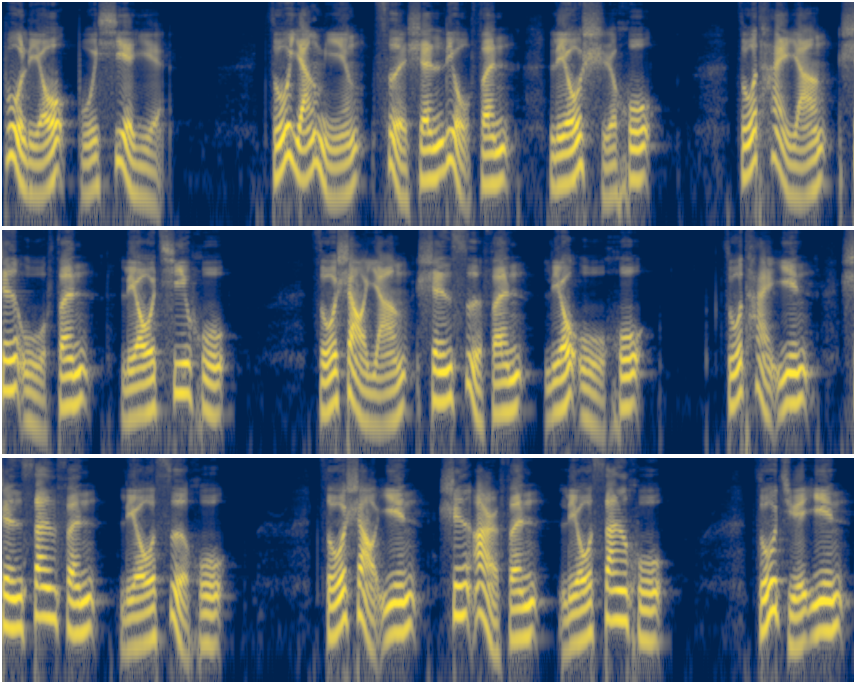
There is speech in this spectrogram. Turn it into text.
不流不泄也。足阳明，次身六分，留十乎？足太阳深五分，留七乎？足少阳深四分，留五乎？足太阴深三分，留四乎？足少阴深二分，留三乎？足厥阴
